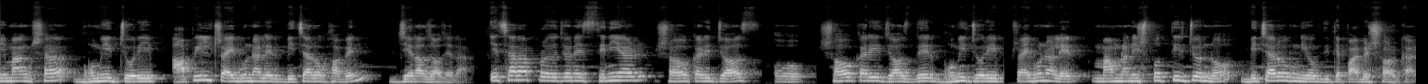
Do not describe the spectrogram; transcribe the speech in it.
মীমাংসা ভূমির জরিপ, আপিল ট্রাইব্যুনালের বিচারক হবেন জেলা জজেরা। এছাড়া প্রয়োজনে সিনিয়র সহকারী জজ ও সহকারী জজদের ভূমি জরিপ ট্রাইব্যুনালের মামলা নিষ্পত্তির জন্য বিচারক নিয়োগ দিতে পারবে সরকার।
